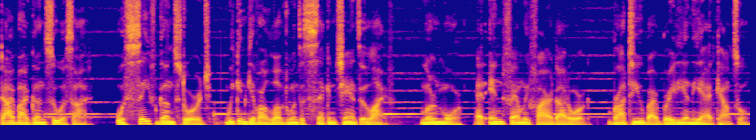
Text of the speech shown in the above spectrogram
die by gun suicide. With safe gun storage, we can give our loved ones a second chance at life. Learn more at endfamilyfire.org. Brought to you by Brady and the Ad Council.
